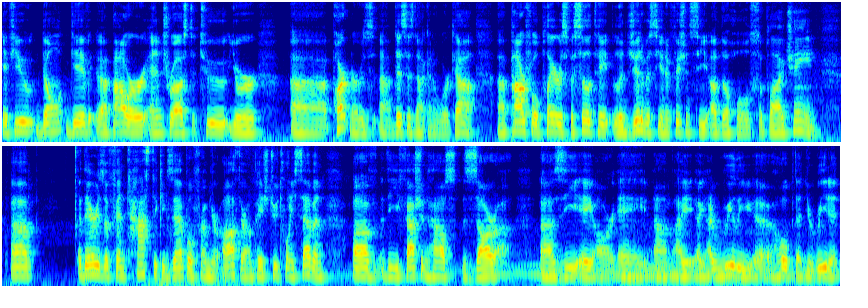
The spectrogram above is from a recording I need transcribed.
if you don't give uh, power and trust to your uh, partners, uh, this is not going to work out. Powerful players facilitate legitimacy and efficiency of the whole supply chain. there is a fantastic example from your author on page 227 of the fashion house Zara uh, Z A R A. Um, I, I really uh, hope that you read it.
